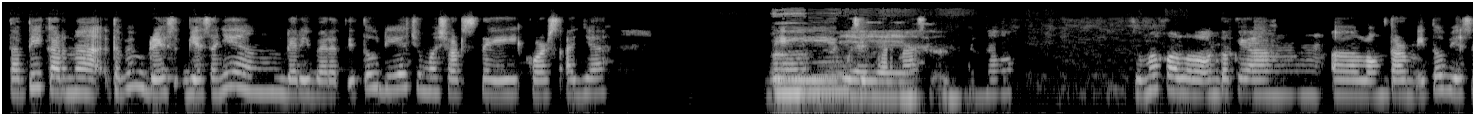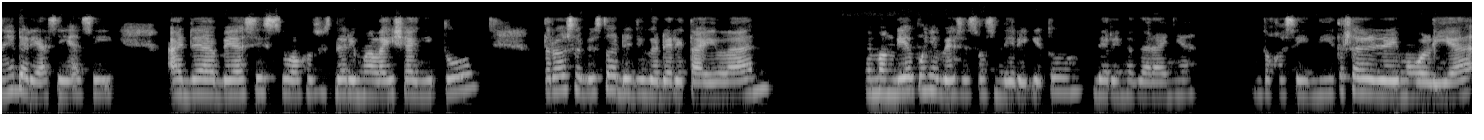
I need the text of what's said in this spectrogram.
Tapi karena tapi biasanya yang dari barat itu dia cuma short stay course aja di oh, musim iya, panas. Iya. Cuma kalau untuk yang uh, long term itu biasanya dari Asia sih. Ada beasiswa khusus dari Malaysia gitu. Terus habis itu ada juga dari Thailand. Memang dia punya beasiswa sendiri gitu dari negaranya untuk ke sini. Terus ada dari Mongolia.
